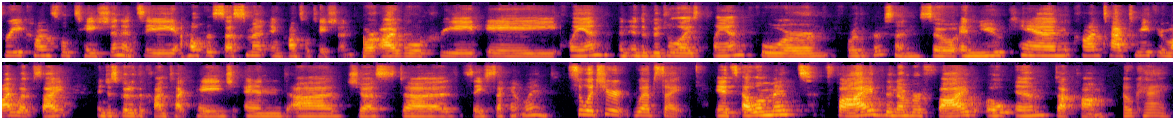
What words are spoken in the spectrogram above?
free consultation. It's a health assessment and consultation where I will create a plan, an individualized plan for for the person. So and you can contact me through my website and just go to the contact page and uh, just uh, say second wind. So what's your website? It's element five, the number five, om.com. Okay,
